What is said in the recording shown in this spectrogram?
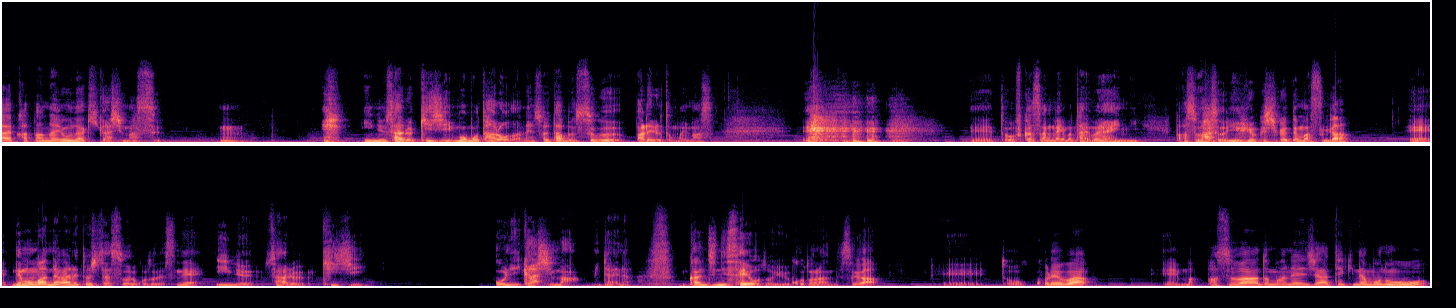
え方なような気がします。うん。犬猿記事桃太郎だね。それ多分すぐバレると思います。えっと深さんが今タイムラインにパスワードを入力してくれてますが、えー、でもまあ流れとしてはそういうことですね。犬猿記事鬼ヶ島みたいな感じにせよということなんですが、えっ、とこれはえー、ま、パスワードマネージャー的なものを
